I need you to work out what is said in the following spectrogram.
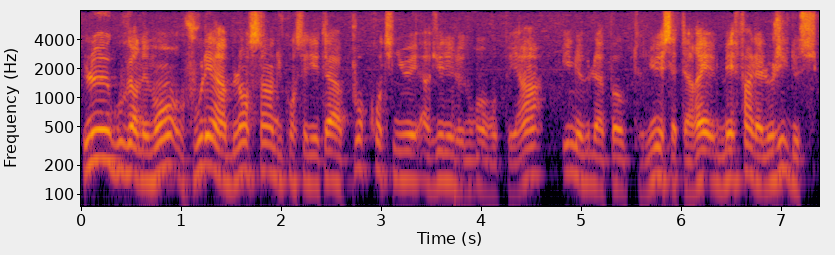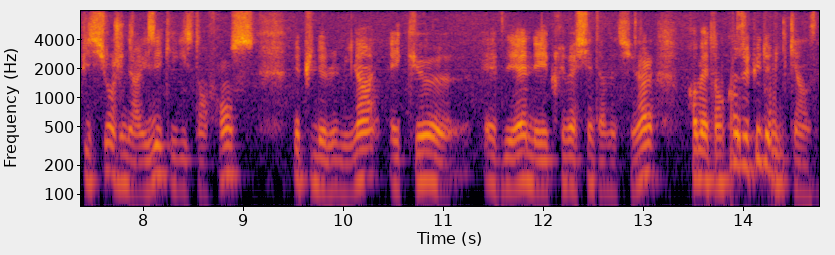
le gouvernement voulait un blanc-seing du Conseil d'État pour continuer à violer le droit européen. Il ne l'a pas obtenu et cet arrêt met fin à la logique de suspicion généralisée qui existe en France depuis 2001 et que FDN et Privacy International remettent en cause depuis 2015.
